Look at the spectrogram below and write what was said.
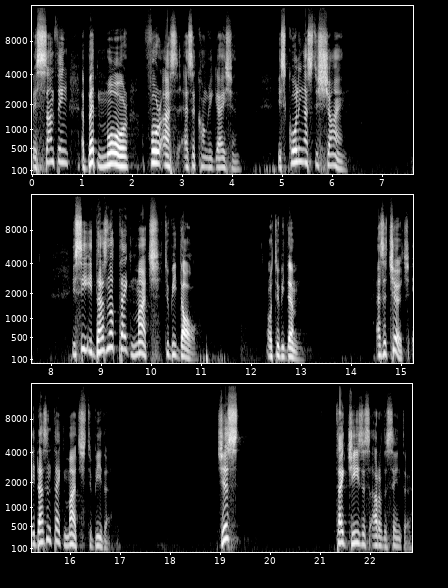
There's something a bit more for us as a congregation. He's calling us to shine. You see, it does not take much to be dull or to be dim. As a church, it doesn't take much to be that. Just take Jesus out of the center,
